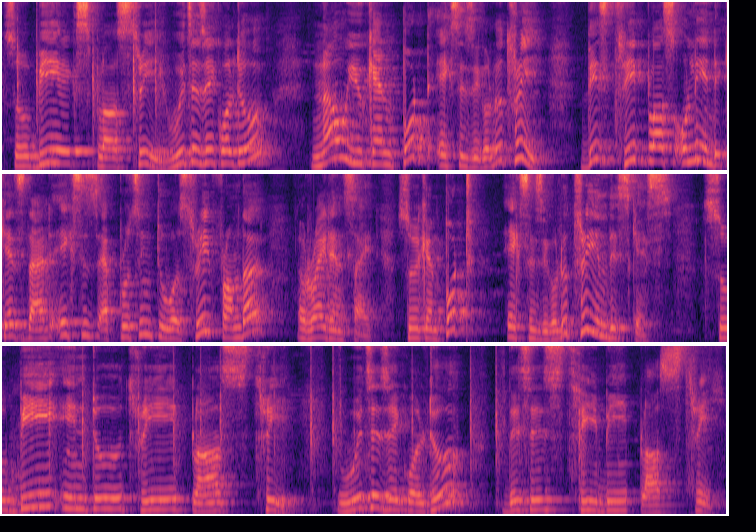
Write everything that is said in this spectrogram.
So bx plus 3, which is equal to, now you can put x is equal to 3. This 3 plus only indicates that x is approaching towards 3 from the right hand side. So you can put x is equal to 3 in this case. So b into 3 plus 3, which is equal to, this is 3b plus 3.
